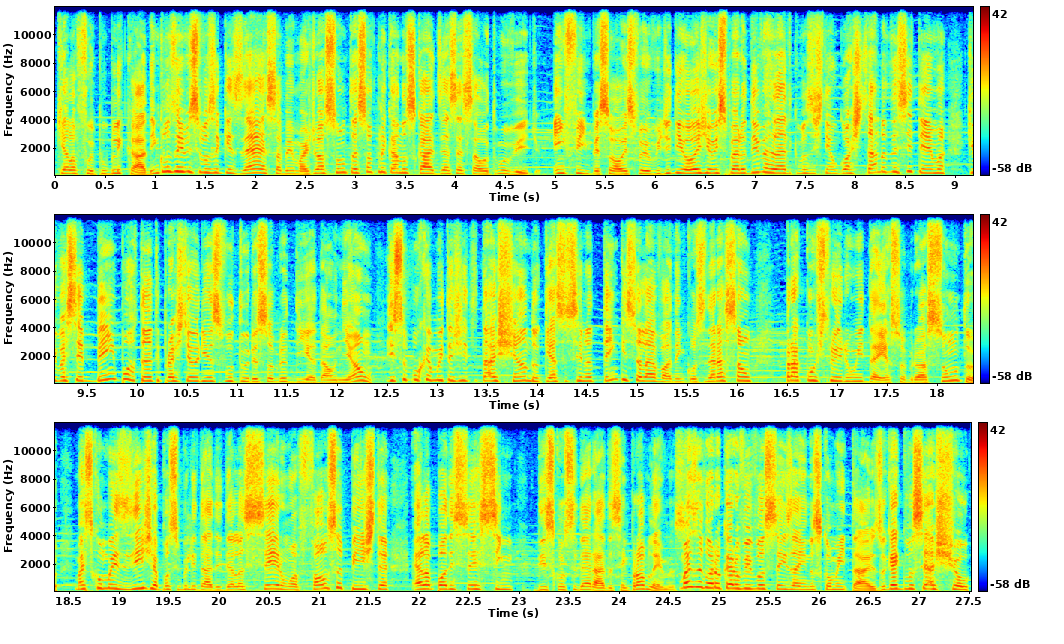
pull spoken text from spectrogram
que ela foi publicada. Inclusive, se você quiser saber mais do assunto, é só clicar nos cards e acessar o último vídeo. Enfim, pessoal, esse foi o vídeo de hoje. Eu espero de verdade que vocês tenham gostado desse tema, que vai ser bem importante para as teorias futuras sobre o Dia da União. Isso porque muita gente tá achando que essa cena tem que ser levada em consideração para construir uma ideia sobre o assunto, mas como existe a possibilidade dela ser uma falsa pista, ela pode ser sim desconsiderada sem problemas. Mas agora eu quero ouvir vocês aí nos comentários. O que é que você achou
